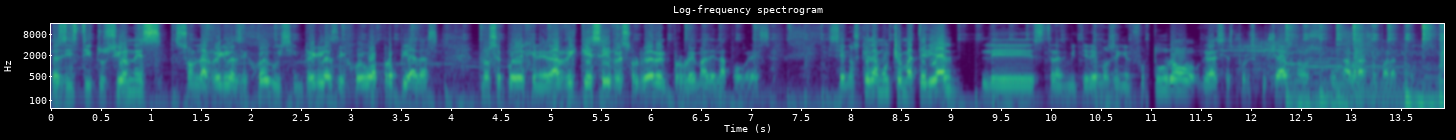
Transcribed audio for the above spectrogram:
Las instituciones son las reglas de juego y sin reglas de juego apropiadas no se puede generar riqueza y resolver el problema de la pobreza. Se nos queda mucho material, les transmitiremos en el futuro. Gracias por escucharnos. Un abrazo para todos.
